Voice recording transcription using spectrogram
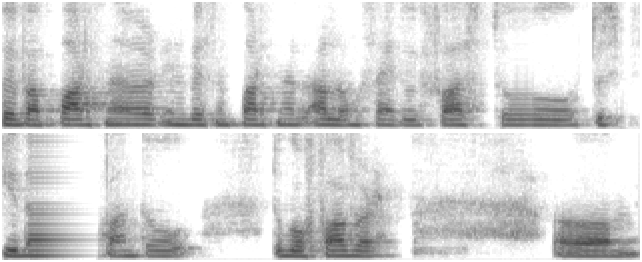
have a partner, investment partner alongside with us to, to speed up and to, to go further. Um,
